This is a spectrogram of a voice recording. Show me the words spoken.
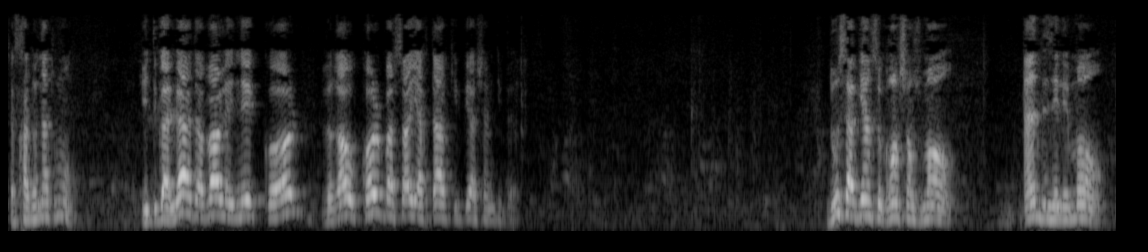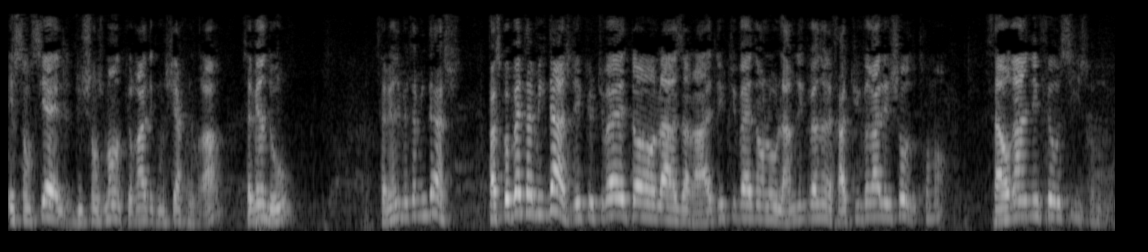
ça sera donné à tout le monde. Yidgala d'avoir les nécoles D'où ça vient ce grand changement Un des éléments essentiels du changement qu'il y aura avec Mashiach viendra, ça vient d'où? Ça vient du Beth Amikdash. Parce qu'au Beth Amikdash, dès que tu vas être dans la Hazara, dès que tu vas être dans l'Olam, dès que tu vas dans le tu verras les choses autrement. Ça aura un effet aussi sur le monde.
